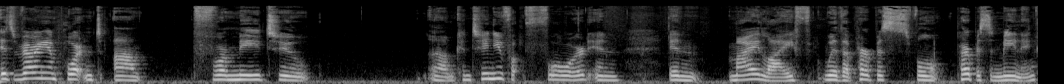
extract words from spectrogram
It's very important um, for me to um, continue f- forward in in my life with a purposeful purpose and meaning.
